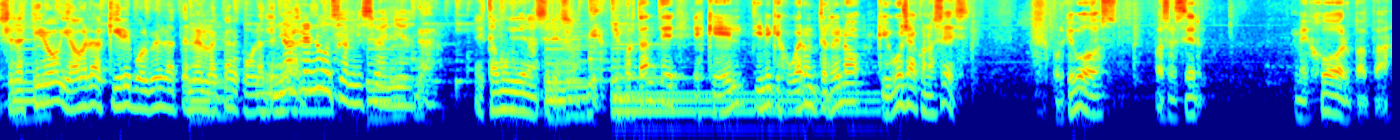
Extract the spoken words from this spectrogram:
se la estiró y ahora quiere volver a tener la cara como la Y tenía. no antes. renuncio a mis sueños. Está muy bien hacer eso. Lo importante es que él tiene que jugar un terreno que vos ya conocés. Porque vos vas a ser mejor, papá.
